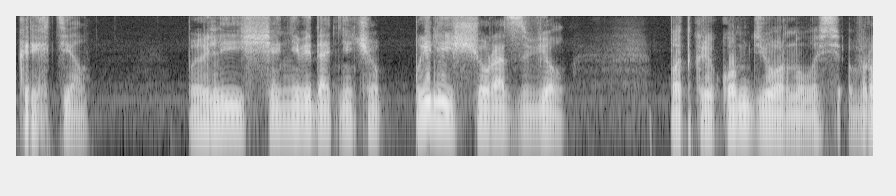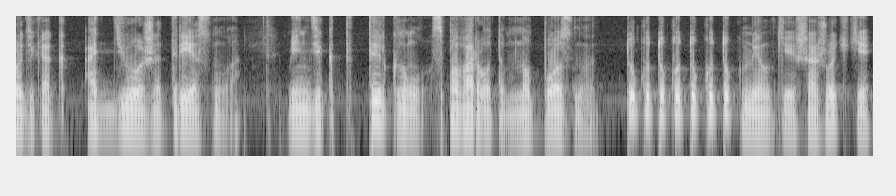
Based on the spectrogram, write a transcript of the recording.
Кряхтел. «Пылища не видать ничего. Пылищу развел». Под крюком дернулась, вроде как одежа треснула. Бенедикт тыркнул с поворотом, но поздно. Туку-туку-туку-тук мелкие шажочки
